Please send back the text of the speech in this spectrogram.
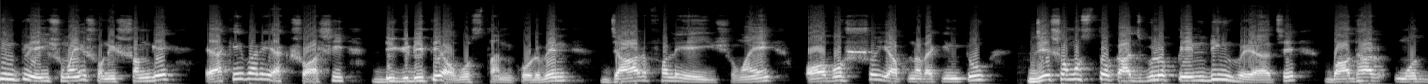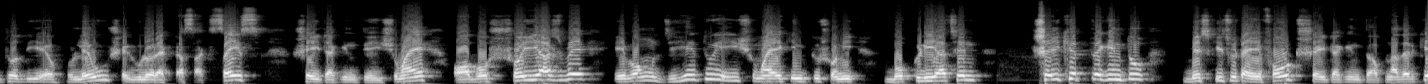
কিন্তু এই সময়ে শনির সঙ্গে একেবারে একশো আশি ডিগ্রিতে অবস্থান করবেন, যার ফলে এই সময়ে অবশ্যই আপনারা কিন্তু যে সমস্ত কাজগুলো পেন্ডিং হয়ে আছে, বাধার মধ্য দিয়ে হলেও সেগুলোর একটা সাকসেস সেইটা কিন্তু এই সময়ে অবশ্যই আসবে এবং যেহেতু এই সময়ে কিন্তু শনি বকরি আছেন, সেই ক্ষেত্রে কিন্তু বেশ কিছুটা এফোর্ট সেইটা কিন্তু আপনাদেরকে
